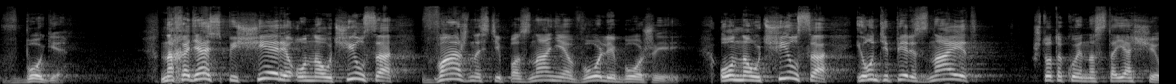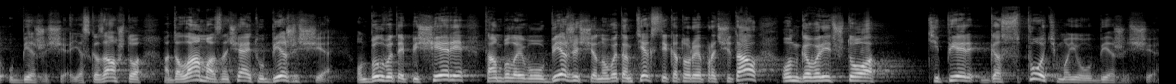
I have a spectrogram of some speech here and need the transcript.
в Боге. Находясь в пещере, он научился важности познания воли Божией. Он научился, и он теперь знает, что такое настоящее убежище. Я сказал, что Адалама означает убежище. Он был в этой пещере, там было его убежище, но в этом тексте, который я прочитал, он говорит, что теперь Господь мое убежище.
